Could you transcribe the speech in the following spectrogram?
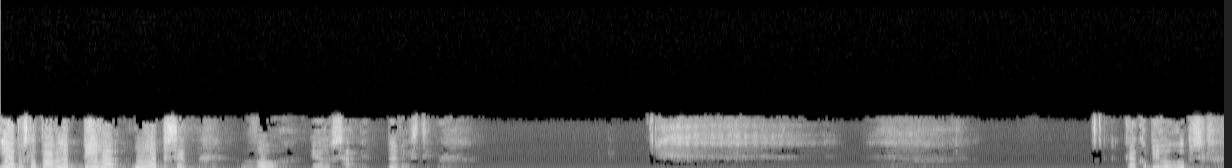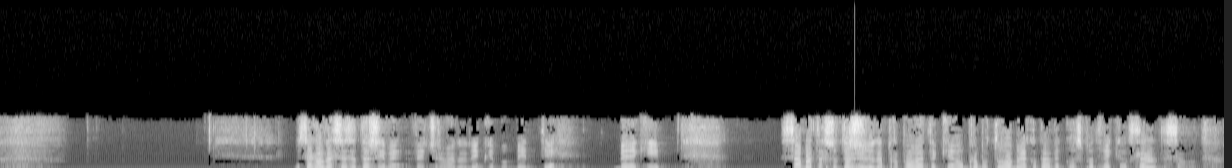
И апостол Павле бива улапсен во Ерусалим, да на вистина. Како бива улапсен? И сакал да се задржиме вечерва на некои моменти, бедеќи самата содржина на проповета ќе обработуваме ако даде Господ веќе од следната самота.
